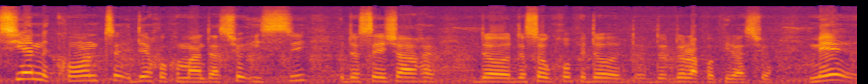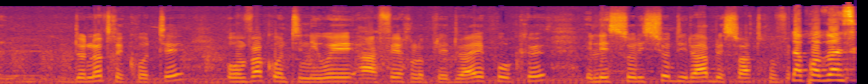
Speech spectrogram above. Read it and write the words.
tienne compte des recommandations ici de ce genre, de, ce groupe de, de la population. Mais de notre côté, on va continuer à faire le plaidoyer pour que les solutions durables soient trouvées. La province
